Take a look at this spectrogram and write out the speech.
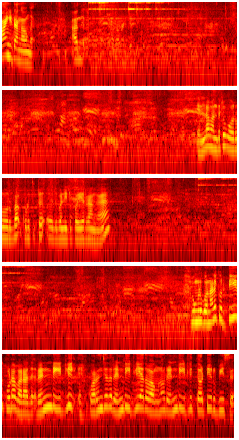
வாங்கிட்டாங்க அவங்க. அந்த எல்லாம் வந்துட்டு ஒரு ஒரு ரூபாய் கொடுத்துட்டு இது பண்ணிட்டு போயிடுறாங்க. உங்களுக்கு ஒரு நாளைக்கு ஒரு டீ கூட வராது. ரெண்டு இட்லி குறைஞ்சது ரெண்டு இட்லியாவது வாங்கணும். ரெண்டு இட்லி தேர்ட்டி ருபீஸு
